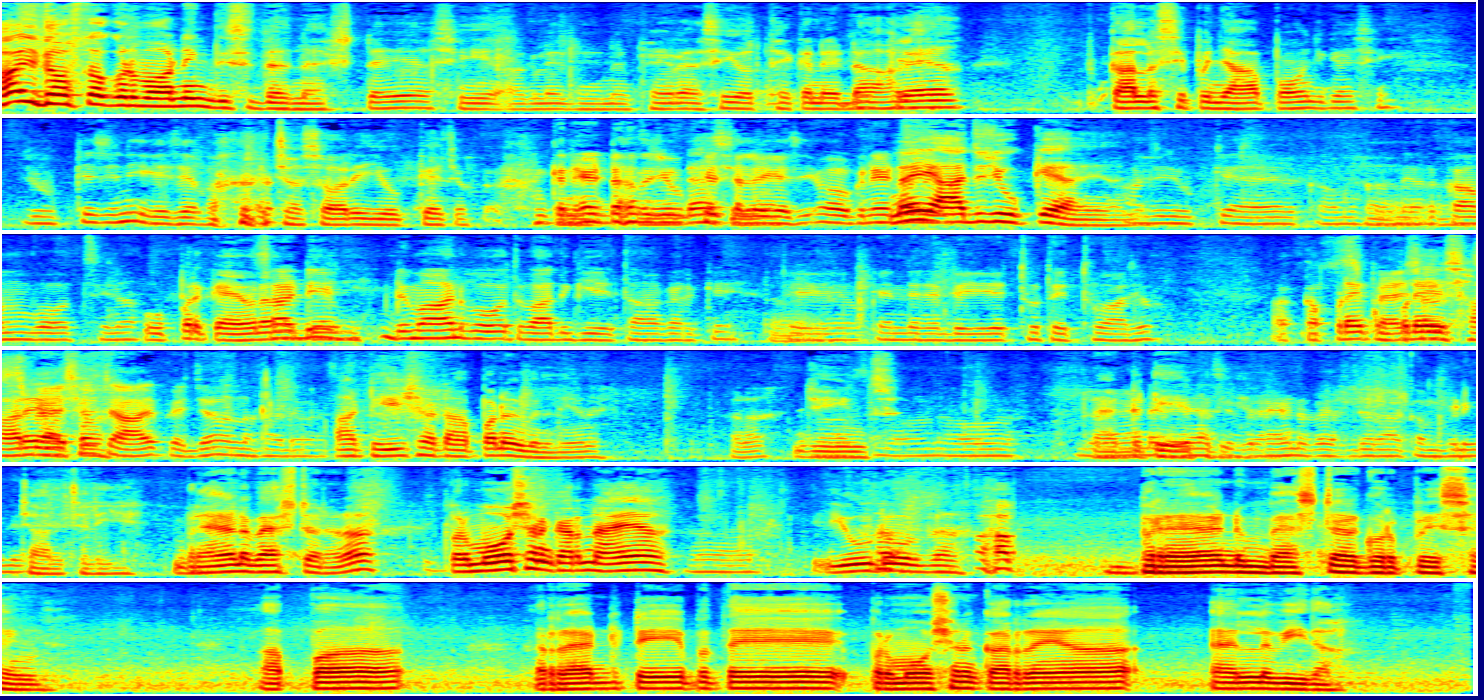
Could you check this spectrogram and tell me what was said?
ਹਾਂਜੀ ਦੋਸਤੋ good morning this is the next day ਅਸੀਂ ਅਗਲੇ ਦਿਨ ਫਿਰ ਅਸੀਂ ਉੱਥੇ ਕੈਨੇਡਾ ਆ ਗਏ ਆ ਕੱਲ ਅਸੀਂ ਪੰਜਾਬ ਪਹੁੰਚ ਗਏ ਸੀ। ਯੂਕੇ ਚ ਨਹੀਂ ਗਏ ਸੀ ਆਪਾਂ। ਅੱਛਾ ਸੌਰੀ ਯੂਕੇ ਚ। ਕੈਨੇਡਾ ਤੋਂ ਯੂਕੇ ਚਲੇ ਗਏ ਸੀ। ਉਹ ਕੈਨੇਡਾ ਨਹੀਂ ਅੱਜ ਯੂਕੇ ਆਏ ਆ ਅੱਜ ਯੂਕੇ ਆਏ ਕੰਮ ਕਰਨੇ ਯਾਰ ਕੰਮ ਬਹੁਤ ਸੀ ਨਾ। ਉੱਪਰ ਕੈਮਰਾ ਸਾਡੀ ਡਿਮਾਂਡ ਬਹੁਤ ਵੱਧ ਗਈ ਹੈ ਤਾਂ ਕਰਕੇ। ਤੇ ਉਹ ਕਹਿੰਦੇ ਨੇ ਵੀ ਇੱਥੋਂ ਤੇ ਇੱਥੋਂ ਆ ਜਾਓ। ਆ ਕੱਪੜੇ ਕੁਪੜੇ ਸਾਰੇ ਸਪੈਸ਼ਲ ਚਾਹ ਭੇਜਾ ਉਹਨਾਂ ਸਾਡੇ ਵਾਸਤੇ। ਆ ਟੀ-ਸ਼ਰਟਾਂ ਆਪਾਂ ਨੂੰ ਵੀ ਮਿਲਦੀਆਂ ਨੇ। ਹਨਾ jeans red tape tape brand ਬੈਸਟਰ ਆ। ਕੰਪਨੀ ਦੇ। ਚੱਲ ਚਲੀਏ। ਬ੍ਰਾਂਡ ਐਮਬੈਸਡਰ ਹੈ ਨਾ ਪ੍ਰਮੋਸ਼ਨ ਕਰਨ ਆਏ ਆ। YouTube ਦਾ। Brand ambassador Gurpreet Singh. ਆਪਾਂ ਰੈੱਡ ਟੇਪ ਤੇ ਪ੍ਰਮੋਸ਼ਨ ਕਰ ਰਹੇ ਆ LV ਦਾ।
